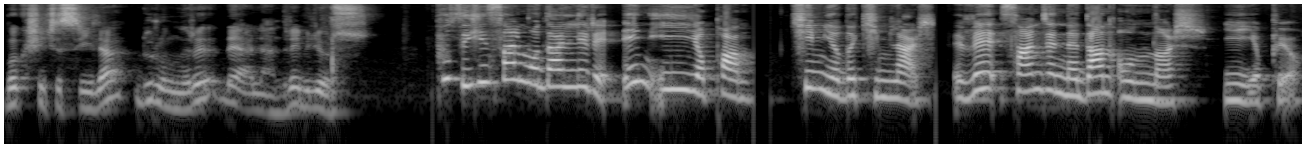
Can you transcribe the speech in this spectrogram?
bakış açısıyla durumları değerlendirebiliyoruz. Bu zihinsel modelleri en iyi yapan kim ya da kimler ve sence neden onlar iyi yapıyor?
